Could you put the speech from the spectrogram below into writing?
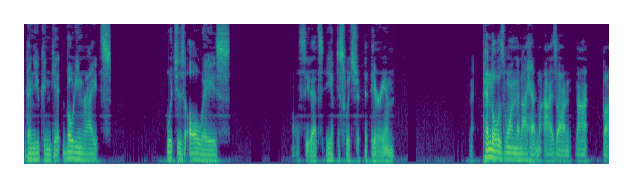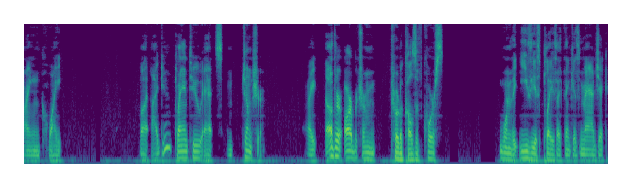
then you can get voting rights, which is always, let's see, that's, you have to switch to Ethereum. Pendle is one that I have my eyes on, not buying quite. But I do plan to at some juncture. Right. Other Arbitrum protocols, of course, one of the easiest plays I think is Magic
